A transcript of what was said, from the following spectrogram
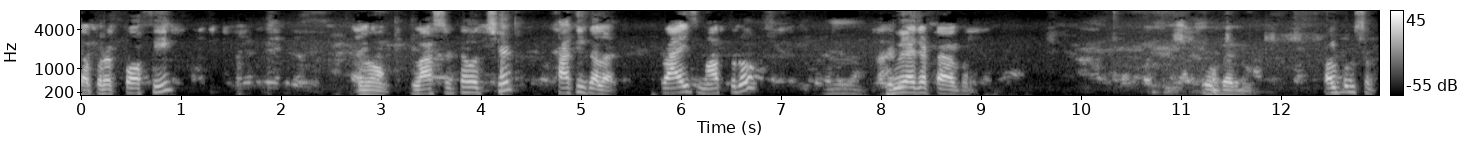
তারপরে কফি এবং লাস্টেরটা হচ্ছে খাকি কালার। প্রাইস মাত্র দুই হাজার টাকা করে। অল্প কিছু না।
